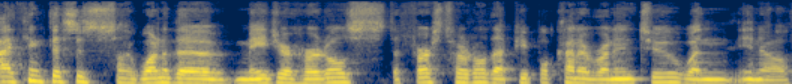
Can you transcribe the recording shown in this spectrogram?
I think this is one of the major hurdles. The first hurdle that people kind of run into when you know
